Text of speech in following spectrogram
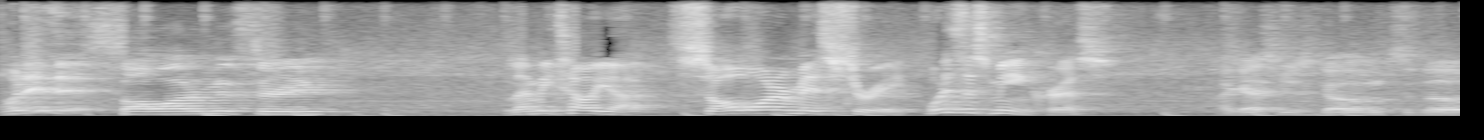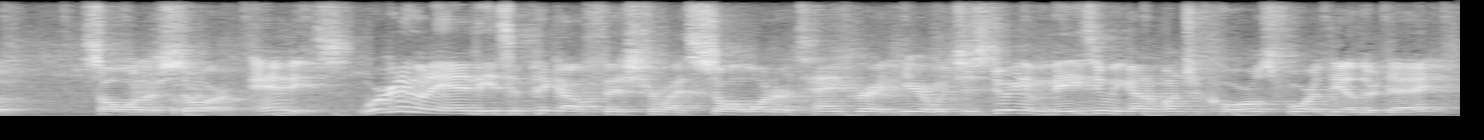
What is this? Saltwater mystery. Let me tell you, saltwater mystery. What does this mean, Chris? I guess you just go into the Saltwater store, store. Andy's. We're gonna go to Andy's and pick out fish for my saltwater tank right here, which is doing amazing. We got a bunch of corals for it the other day.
